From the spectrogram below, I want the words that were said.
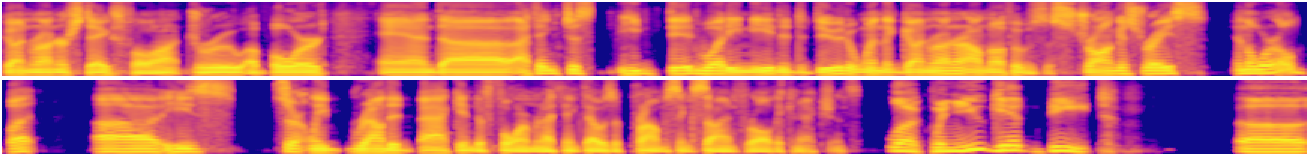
Gun Runner Stakes. Florent Geroux aboard, and uh, I think just he did what he needed to do to win the Gun Runner. I don't know if it was the strongest race in the world, but uh, he's certainly rounded back into form, and I think that was a promising sign for all the connections. Look, when you get beat uh,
